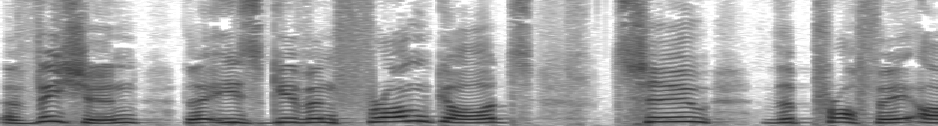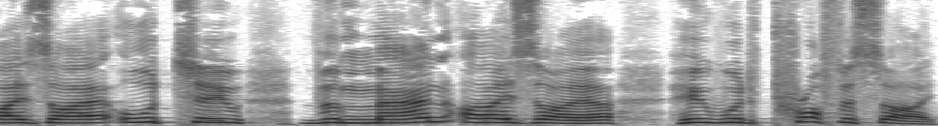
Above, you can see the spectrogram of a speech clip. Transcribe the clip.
A vision that is given from God to the prophet Isaiah or to the man Isaiah who would prophesy,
